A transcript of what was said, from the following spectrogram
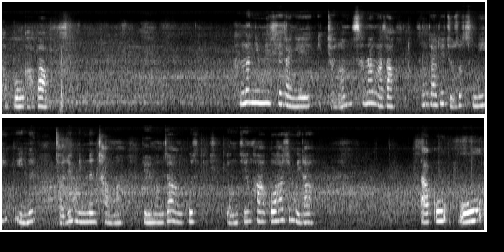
바쁜가 봐. 하나님이 세상에 이처럼 사랑하사 생자를 주셨으니 이는 저를 믿는 자마 열망자 않고 영생하고 하십니다. 라고 오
